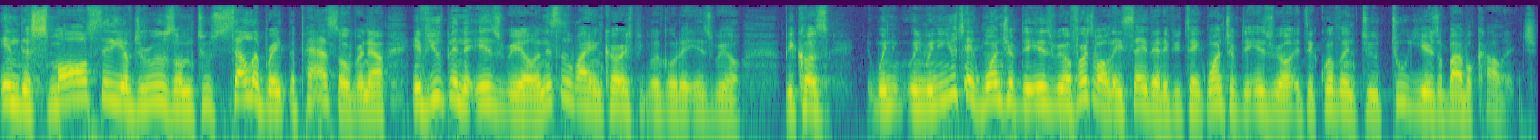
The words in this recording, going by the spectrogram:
in the small city of Jerusalem to celebrate the Passover. Now, if you've been to Israel, and this is why I encourage people to go to Israel, because when, when, when you take one trip to Israel, first of all, they say that if you take one trip to Israel, it's equivalent to two years of Bible college.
